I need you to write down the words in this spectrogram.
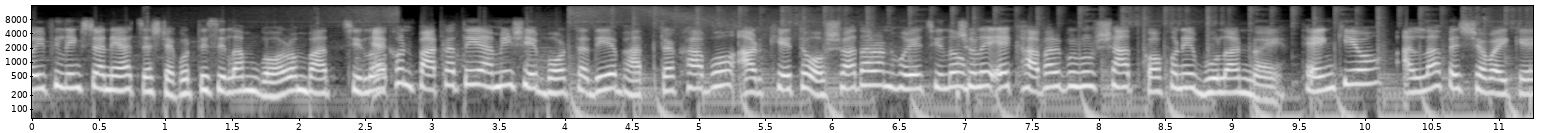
ওই ফিলিংসটা নেওয়ার চেষ্টা করতেছিলাম, গরম ভাত ছিল। এখন পাটাতে আমি সেই ভর্তা দিয়ে ভাতটা খাব, আর খেতে অসাধারণ হয়েছিল। আসলে এই খাবারগুলোর স্বাদ কখনোই ভুলার নয়। থ্যাংক ইউ আল্লাহ হাফেজ সবাইকে।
